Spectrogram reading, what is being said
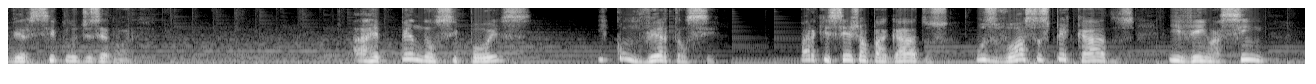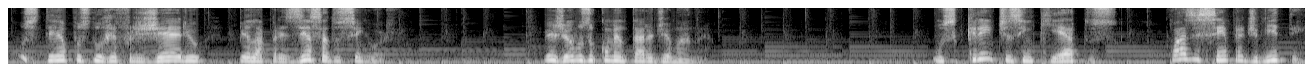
versículo 19. Arrependam-se, pois, e convertam-se, para que sejam apagados os vossos pecados e venham assim os tempos do refrigério pela presença do Senhor. Vejamos o comentário de Emmanuel. Os crentes inquietos quase sempre admitem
